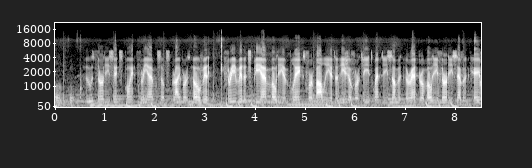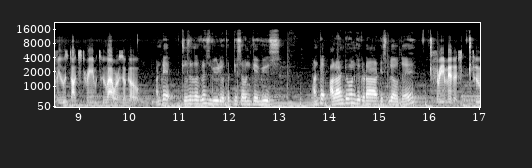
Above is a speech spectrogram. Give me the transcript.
YouTube. News. Okay News 36.3 M subscribers no vid. 3 minutes PM Modi in planes for Bali, Indonesia for G20 summit. Narendra Modi 37k views. Dot stream 2 hours ago. అంటే చూసారు కదా friends video thirty seven K views అంటే అలాంటివి మనకి ఇక్కడ డిస్ప్లే అవుతాయి 3 minutes. 2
